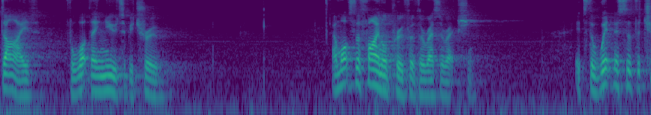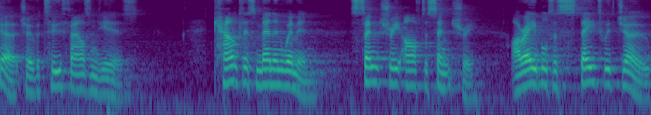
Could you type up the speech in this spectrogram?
died for what they knew to be true. And what's the final proof of the resurrection? It's the witness of the church over 2,000 years. Countless men and women, century after century, are able to state with Job,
